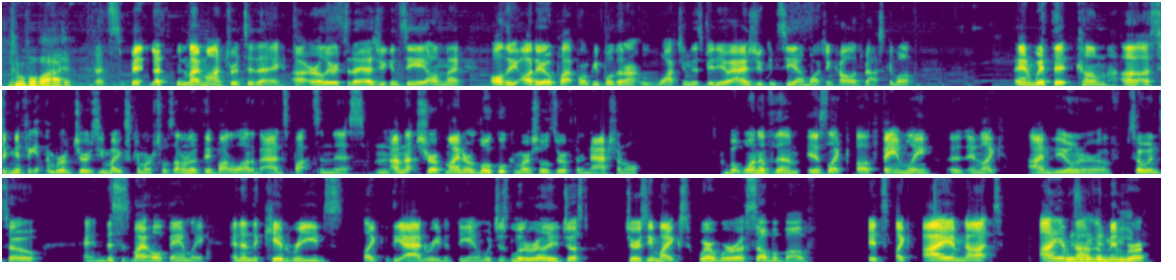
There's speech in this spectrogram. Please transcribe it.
Why? That's been that's been my mantra today. Uh, earlier today, as you can see on my all the audio platform people that aren't watching this video, as you can see, I'm watching college basketball, and with it come uh, a significant number of Jersey Mike's commercials. I don't know if they bought a lot of ad spots in this. Mm, I'm not sure if mine are local commercials or if they're national, but one of them is like a family, uh, and like I'm the owner of so and so, and this is my whole family, and then the kid reads like the ad read at the end, which is literally just Jersey Mike's where we're a sub above. It's like I am not I am What does it not a member. mean?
